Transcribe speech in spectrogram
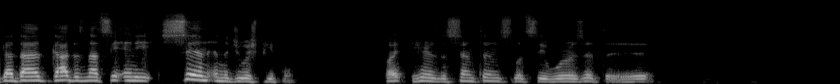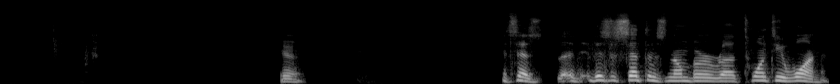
God, God does not see any sin in the Jewish people. Right? Here's the sentence. Let's see, where is it? Uh, here. It says, this is sentence number uh, 21,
